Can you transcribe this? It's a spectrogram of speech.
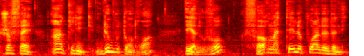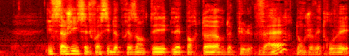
Je fais un clic du bouton droit et à nouveau formater le point de données. Il s'agit cette fois-ci de présenter les porteurs de pulls verts, donc je vais trouver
